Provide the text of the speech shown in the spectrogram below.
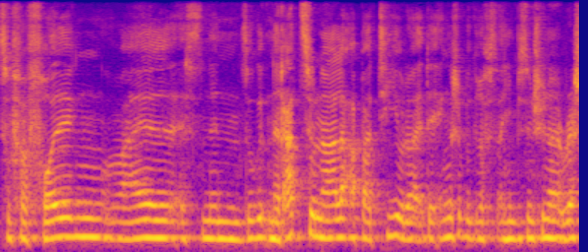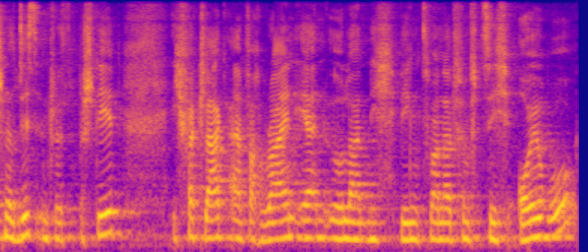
zu verfolgen, weil es einen, so eine rationale Apathie oder der englische Begriff ist eigentlich ein bisschen schöner, rational disinterest besteht. Ich verklage einfach Ryanair in Irland nicht wegen 250 Euro,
